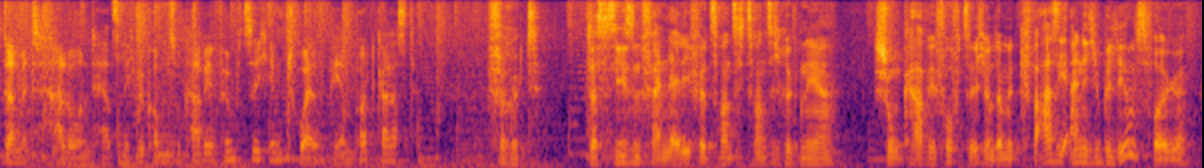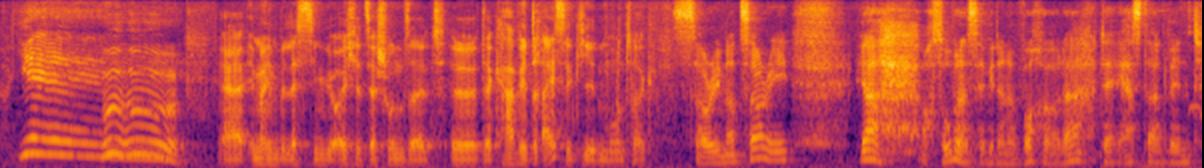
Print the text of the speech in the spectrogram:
Und damit hallo und herzlich willkommen zu KW 50 im 12 PM Podcast. Verrückt. Das Season Finale für 2020 rückt näher. Schon KW 50 und damit quasi eine Jubiläumsfolge. Yay! Uhu. Ja, immerhin belästigen wir euch jetzt ja schon seit äh, der KW 30 jeden Montag. Sorry, not sorry. Ja, auch so war das ja wieder eine Woche, oder? Der erste Advent,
